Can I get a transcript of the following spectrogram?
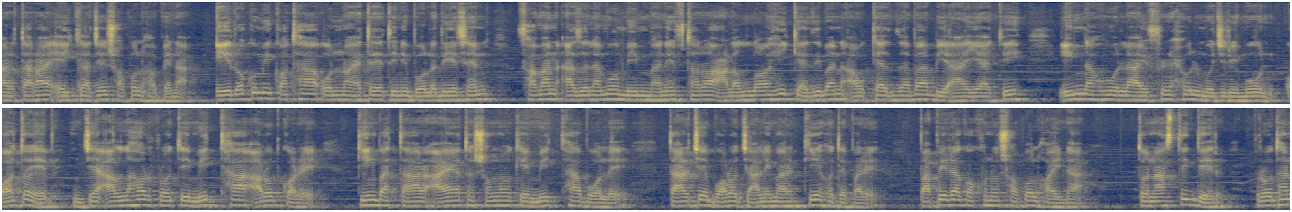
আর তারা এই কাজে সফল হবে না। এই রকমই কথা অন্য আয়াতে তিনি বলে দিয়েছেন, ফামান আজলামু মিম্মানিফ তারা আলাল্লাহি ক্যাদিবান আও ক্যাজাবা বি আয়াতি ইন্নাহু লাইফলেহুল মুজরিমুন। অতএব যে আল্লাহর প্রতি মিথ্যা আরোপ করে কিংবা তার আয়াতসমূহকে মিথ্যা বলে, তার চেয়ে বড় জালিমার কে হতে পারে? পাপীরা কখনো সফল হয় না। তো নাস্তিকদের প্রধান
